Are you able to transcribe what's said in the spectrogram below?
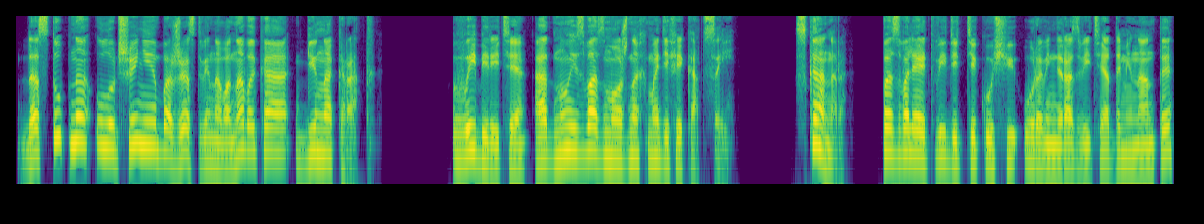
Доступно улучшение божественного навыка «Генократ». Выберите одну из возможных модификаций. Сканер позволяет видеть текущий уровень развития доминанты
